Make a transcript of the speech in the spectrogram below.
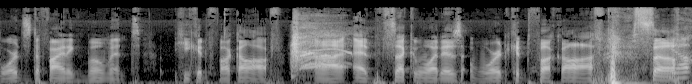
Ward's defining moment. He could fuck off. uh, and the second one is Ward could fuck off. so. Yep.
